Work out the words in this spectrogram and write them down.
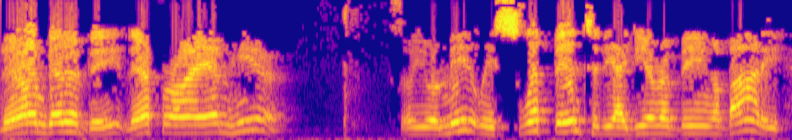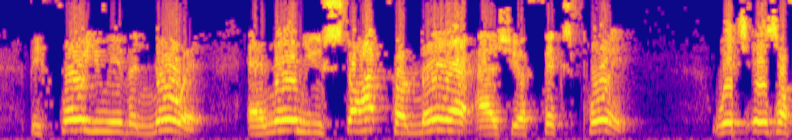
there I'm going to be, therefore I am here. So you immediately slip into the idea of being a body before you even know it. And then you start from there as your fixed point, which is a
